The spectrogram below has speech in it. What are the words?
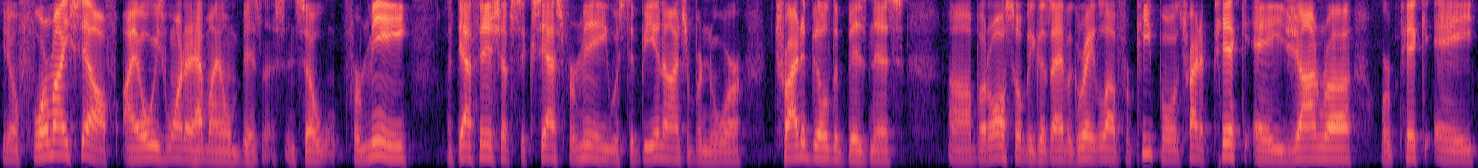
You know, for myself, I always wanted to have my own business. And so for me, a definition of success for me was to be an entrepreneur, try to build a business uh, but also because I have a great love for people, try to pick a genre or pick a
